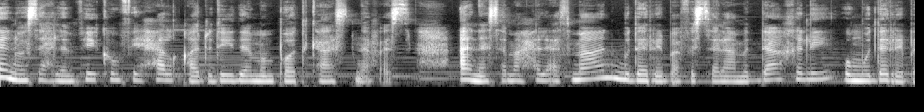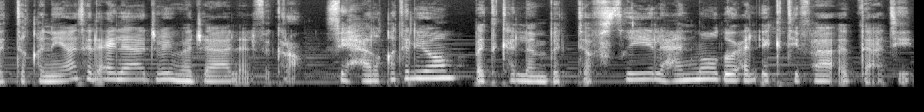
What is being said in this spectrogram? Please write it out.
أهلا وسهلا فيكم في حلقة جديدة من بودكاست نفس. أنا سماح العثمان مدربة في السلام الداخلي ومدربة تقنيات العلاج بمجال الفكرة. في حلقة اليوم بتكلم بالتفصيل عن موضوع الاكتفاء الذاتي.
